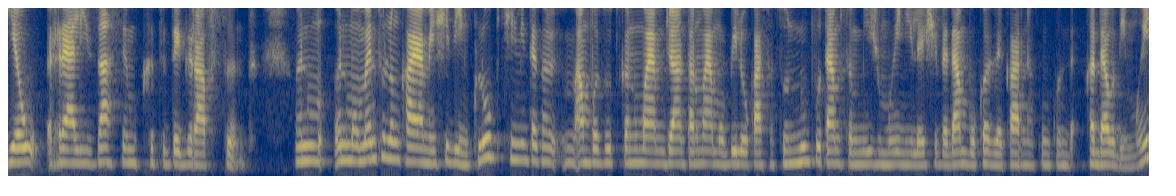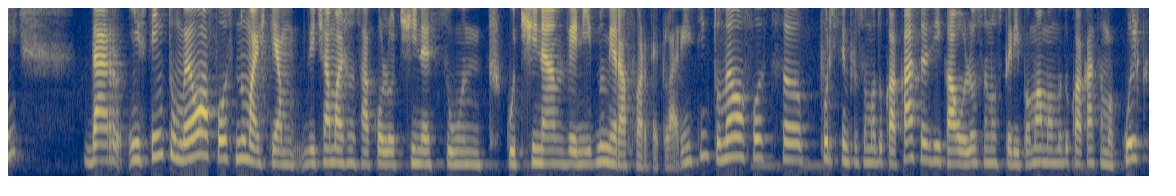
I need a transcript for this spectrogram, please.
eu realizasem cât de grav sunt. În, în momentul în care am ieșit din club, țin minte că am văzut că nu mai am geanta, nu mai am mobilul ca să sun, nu puteam să mișc mâinile și vedeam bucăți de carne cum cădeau din mâini. Dar instinctul meu a fost, nu mai știam de ce am ajuns acolo, cine sunt, cu cine am venit, nu mi-era foarte clar. Instinctul meu a fost să pur și simplu să mă duc acasă, zic, aolo, să nu sperii pe mama, mă duc acasă, mă culc,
